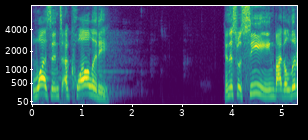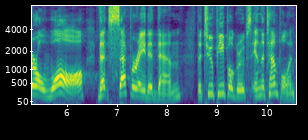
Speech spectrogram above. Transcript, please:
wasn't equality. And this was seen by the literal wall that separated them, the two people groups in the temple. And,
